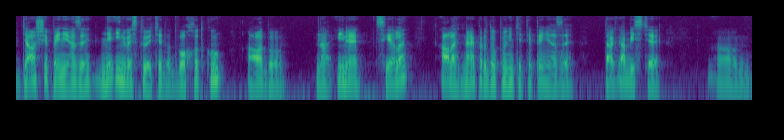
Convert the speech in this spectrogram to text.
ďalšie peniaze neinvestujete do dôchodku alebo na iné ciele, ale najprv doplnite tie peniaze tak, aby ste um,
